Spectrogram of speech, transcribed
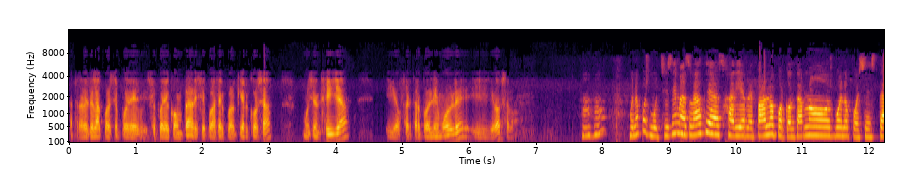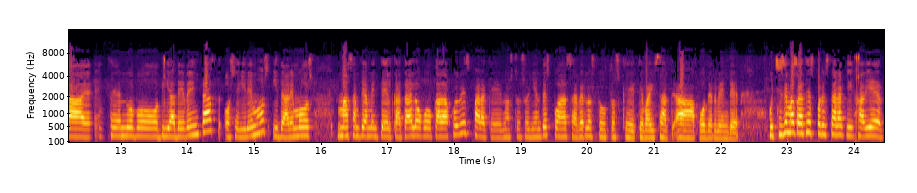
a través de la cual se puede, se puede comprar y se puede hacer cualquier cosa muy sencilla y ofertar por el inmueble y llevárselo. Bueno, pues muchísimas gracias Javier de Pablo por contarnos, bueno, pues esta, este nuevo día de ventas. Os seguiremos y daremos más ampliamente el catálogo cada jueves para que nuestros oyentes puedan saber los productos que, vais a, poder vender. Muchísimas gracias por estar aquí, Javier.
